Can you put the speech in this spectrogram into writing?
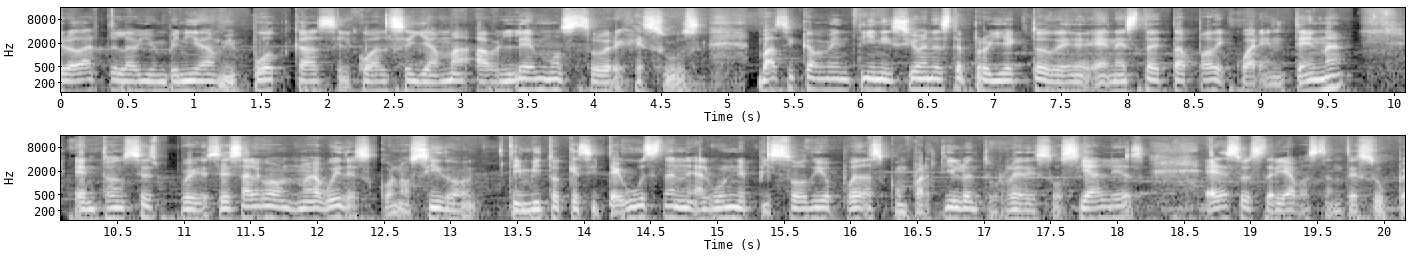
Quiero darte la bienvenida a mi podcast, el cual se llama Hablemos sobre Jesús. Básicamente inició en este proyecto de en esta etapa de cuarentena. Entonces, pues es algo nuevo y desconocido. Te invito a que si te gusta algún episodio puedas compartirlo en tus redes sociales. Eso estaría bastante súper.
